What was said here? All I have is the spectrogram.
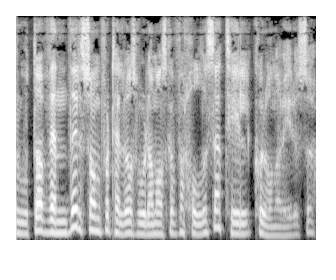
Rota Wender, som forteller oss hvordan man skal forholde seg til koronaviruset.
